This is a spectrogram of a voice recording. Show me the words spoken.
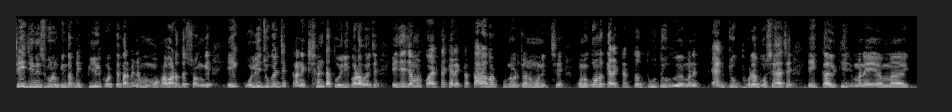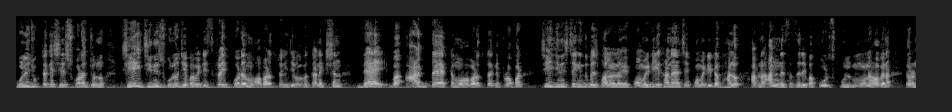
সেই জিনিসগুলো কিন্তু আপনি ফিল করতে পারবেন এবং মহাভারতের সঙ্গে এই কলিযুগের যে কানেকশনটা তৈরি করা হয়েছে, এই যে যেমন কয়েকটা ক্যারেক্টার তারা আবার পুনর্জন্ম নিচ্ছে, কোনো কোনো ক্যারেক্টার তো দু দু মানে এক যুগ ধরে বসে আছে, এই কালকি মানে উম, কলিযুগটাকে শেষ করার জন্য সেই জিনিসগুলো যেভাবে ডিসক্রাইব করে মহাভারতটাকে যেভাবে কানেকশন দেয় বা আর্ক দেয় একটা মহাভারতটাকে প্রপার সেই জিনিসটা কিন্তু বেশ ভালো লাগে। কমেডি এখানে আছে কমেডিটা ভালো। আপনার আননেসেসারি বা ফোর্সফুল মনে হবে না। কারণ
